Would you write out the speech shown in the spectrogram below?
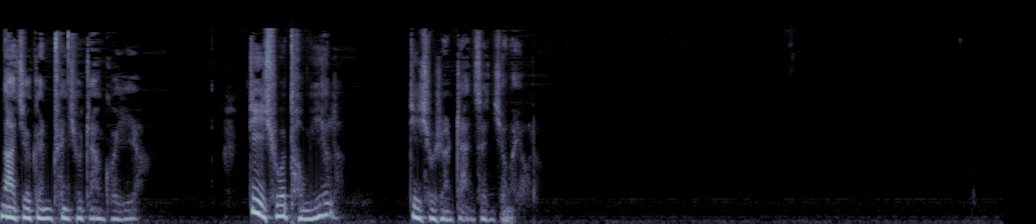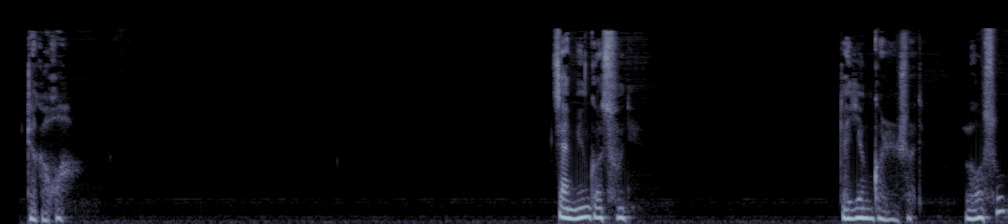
那就跟春秋战国一样，地球统一了，地球上战争就没有了。这个话。在民国初年，对英国人说的，罗素，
